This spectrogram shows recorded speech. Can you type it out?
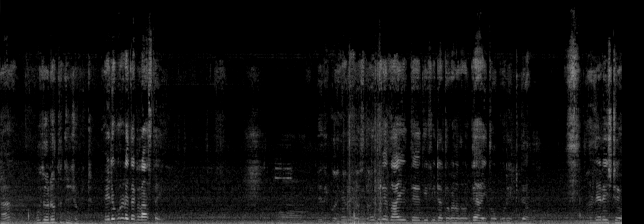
হ্যাঁ ওই যে ওটাও তো তিনশো ফিট এটা পুরোটাই তো একটা রাস্তাই এদিক কই গেলে রাস্তা? এদিকে যাই দি ফিটার দোকানে তোমার দেখাই তো ঘুরে একটু দেখো যেটা স্টেম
